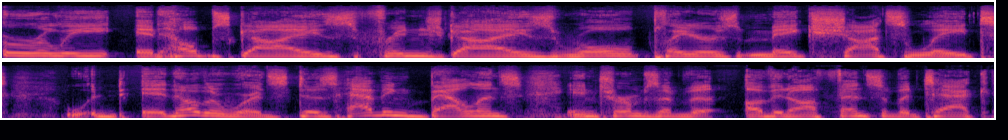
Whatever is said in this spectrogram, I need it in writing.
early, it helps guys, fringe guys, role players make shots late? In other words, does having balance in terms of, a, of an offensive attack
